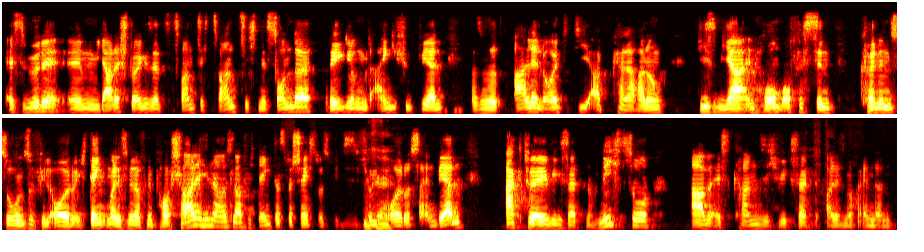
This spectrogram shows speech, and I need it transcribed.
es würde im Jahressteuergesetz 2020 eine Sonderregelung mit eingefügt werden, dass man sagt, alle Leute, die ab, keine Ahnung, diesem Jahr in Homeoffice sind, können so und so viel Euro. Ich denke mal, es wird auf eine Pauschale hinauslaufen. Ich denke, dass wahrscheinlich so wie diese 5 okay. Euro sein werden. Aktuell, wie gesagt, noch nicht so, aber es kann sich, wie gesagt, alles noch ändern.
